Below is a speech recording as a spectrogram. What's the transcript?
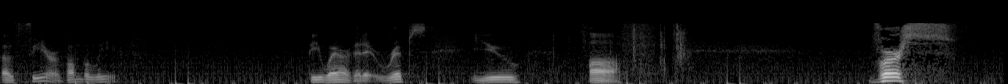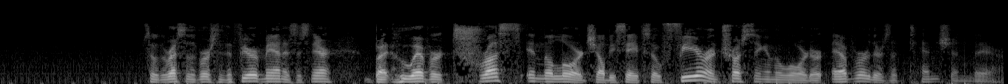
of fear, of unbelief. Beware of it. It rips you off. Verse. So the rest of the verse is the fear of man is a snare, but whoever trusts in the Lord shall be saved. So fear and trusting in the Lord are ever, there's a tension there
